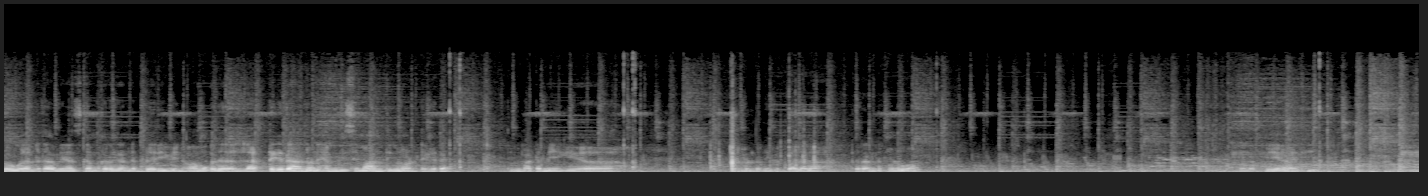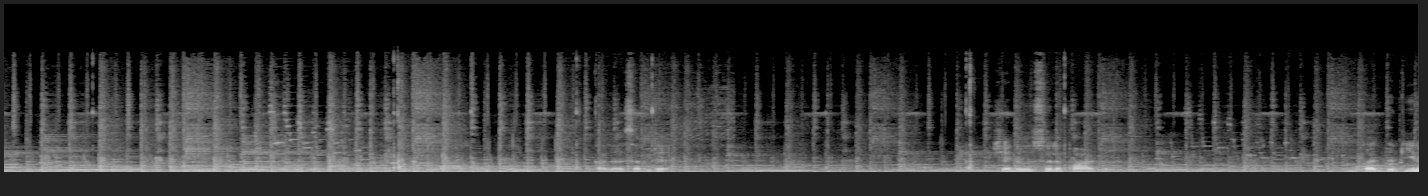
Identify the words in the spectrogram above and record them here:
තෝගලන්ට තා වෙනස්කම් කරගන්න බැරි වෙනවා. මොකද ලට්ට එක දාන්නන හැමිසම අන්තිම නොඩ් එකට. මට මේක බලලා කරන්න පුළුවන්. පේන ඇති. කලස් අපිට ෂැඩෝස් වල පාට. මොකක්ද කියන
